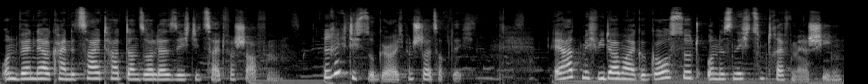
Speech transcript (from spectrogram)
Und wenn er keine Zeit hat, dann soll er sich die Zeit verschaffen. Richtig so, Girl, ich bin stolz auf dich. Er hat mich wieder mal geghostet und ist nicht zum Treffen erschienen.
